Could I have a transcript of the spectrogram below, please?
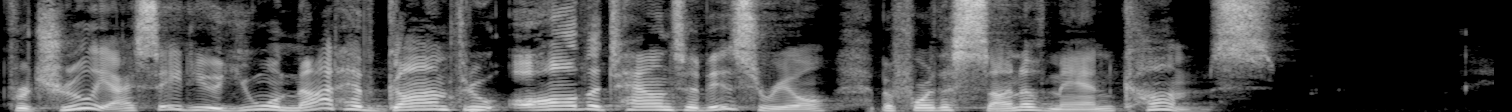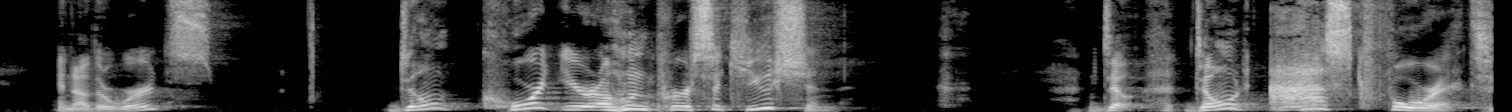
For truly I say to you, you will not have gone through all the towns of Israel before the Son of Man comes. In other words, don't court your own persecution. Don't, don't ask for it.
